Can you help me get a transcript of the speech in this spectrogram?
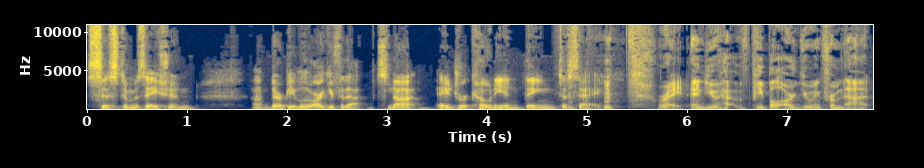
systemization um, there are people who argue for that. It's not a draconian thing to say. right. And you have people arguing from that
